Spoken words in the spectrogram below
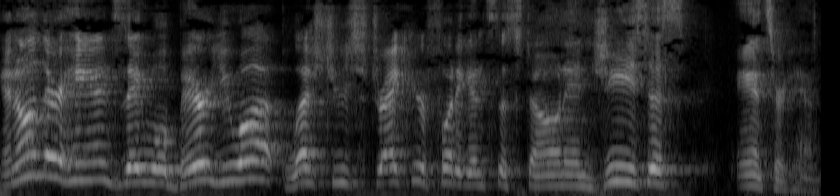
And on their hands they will bear you up, lest you strike your foot against the stone. And Jesus answered him.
